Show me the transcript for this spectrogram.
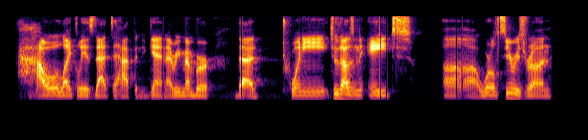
how likely is that to happen again? I remember that 20, 2008 uh, World Series run,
